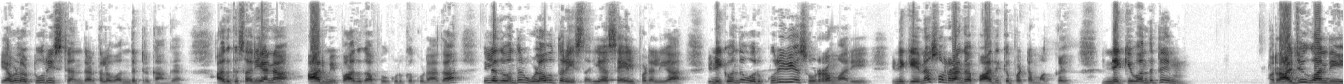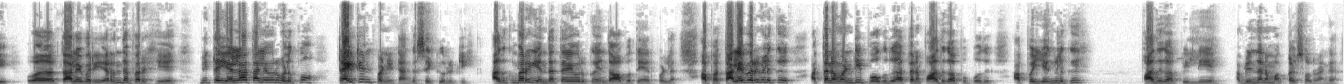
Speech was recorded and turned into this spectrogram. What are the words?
எவ்வளோ டூரிஸ்ட் அந்த இடத்துல வந்துட்டு இருக்காங்க அதுக்கு சரியான ஆர்மி பாதுகாப்பு கொடுக்கக்கூடாதா இல்லை இது வந்து உளவுத்துறை சரியாக செயல்படலையா? இன்னைக்கு வந்து ஒரு குருவியை சுடுற மாதிரி இன்னைக்கு என்ன சொல்றாங்க பாதிக்கப்பட்ட மக்கள்? இன்னைக்கு வந்துட்டு ராஜீவ்காந்தி தலைவர் இறந்த பிறகு மித்த எல்லா தலைவர்களுக்கும் டைட்டன் பண்ணிட்டாங்க செக்யூரிட்டி அதுக்கு பிறகு எந்த தலைவருக்கும் எந்த ஆபத்தும் ஏற்படல. அப்ப தலைவர்களுக்கு அத்தனை வண்டி போகுது அத்தனை பாதுகாப்பு போகுது. அப்ப எங்களுக்கு பாதுகாப்பு இல்லையே அப்படின்னு தானே மக்கள் சொல்றாங்க.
